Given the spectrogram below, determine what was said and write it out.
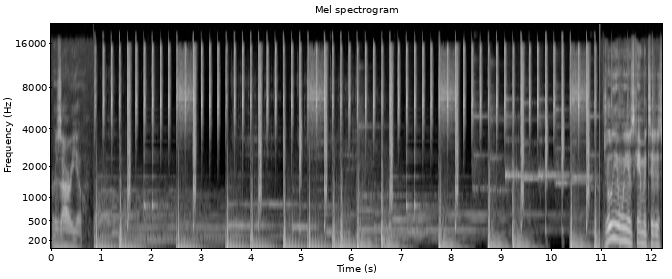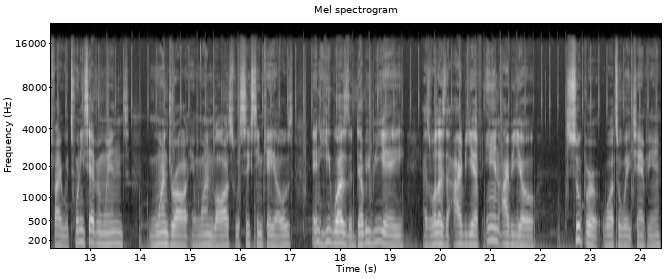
Rosario. Julian Williams came into this fight with 27 wins, one draw, and one loss with 16 KOs, and he was the WBA as well as the IBF and IBO super welterweight champion,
